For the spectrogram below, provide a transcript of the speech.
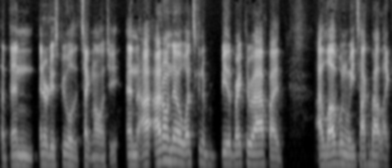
that then introduce people to technology. And I, I don't know what's going to be the breakthrough app. I I love when we talk about like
